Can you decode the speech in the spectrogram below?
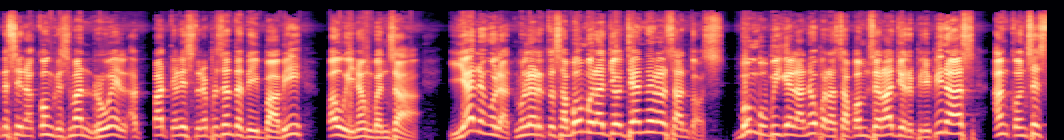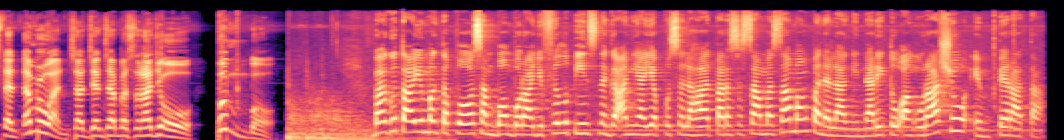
na sina Congressman Ruel at Party List Representative Bobby pauwi ng bansa. Yan ang ulat mula rito sa Bombo Radio General Santos. Bombo Bigalano para sa Pamsa Radio de Pilipinas, ang consistent number one sa Jansan Basta Radio, Bombo! Bago tayo magtapos ang Bombo Radio Philippines, nagaanyaya po sa lahat para sa sama-samang panalangin. Narito ang Orasyo Imperata.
